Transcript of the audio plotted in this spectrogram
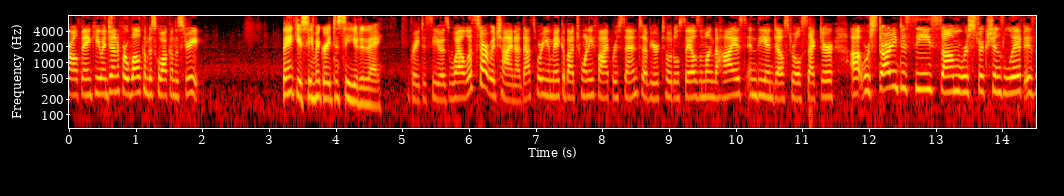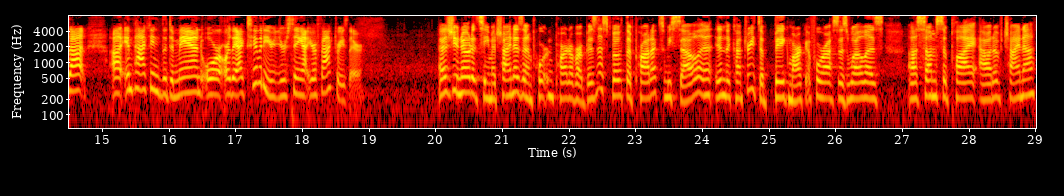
Carl, thank you. And Jennifer, welcome to Squawk on the Street. Thank you, Seema. Great to see you today. Great to see you as well. Let's start with China. That's where you make about 25% of your total sales, among the highest in the industrial sector. Uh, we're starting to see some restrictions lift. Is that uh, impacting the demand or, or the activity you're seeing at your factories there? As you noted, Seema, China is an important part of our business, both the products we sell in the country, it's a big market for us, as well as uh, some supply out of China.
